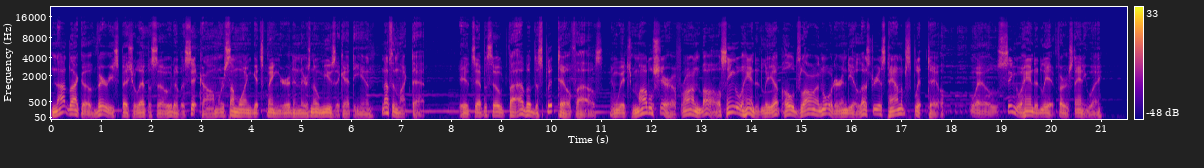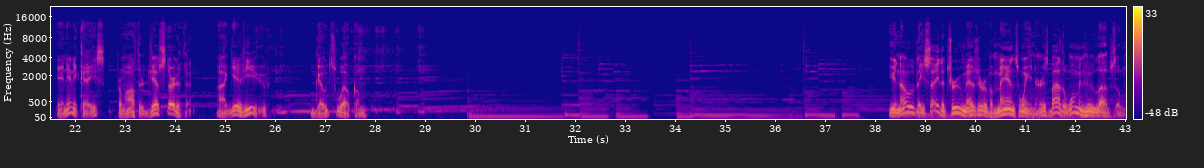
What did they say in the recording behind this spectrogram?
Not like a very special episode of a sitcom where someone gets fingered and there's no music at the end. Nothing like that. It's episode 5 of the Split Tail Files, in which model sheriff Ron Ball single handedly upholds law and order in the illustrious town of Split Tail. Well, single handedly at first, anyway. In any case, from author Jeff Sturdivant, I give you Goat's Welcome. You know, they say the true measure of a man's wiener is by the woman who loves him.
